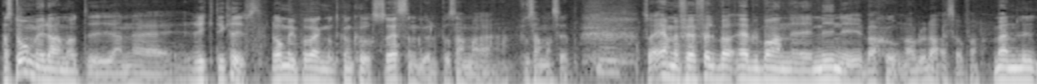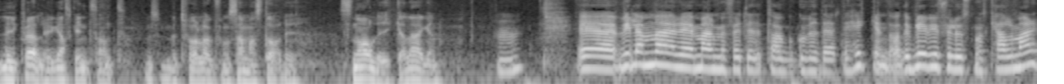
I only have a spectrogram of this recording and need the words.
fast de är ju däremot i en eh, riktig kris. De är ju på väg mot konkurs och SM-guld på samma, på samma sätt. Mm. Så MFF är väl bara en eh, miniversion av det där i så fall. Men li- likväl, det är ganska intressant med- med två lag från samma stad i snarlika lägen. Mm. Eh, vi lämnar eh, Malmö för ett litet tag och går vidare till Häcken då. Det blev ju förlust mot Kalmar.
